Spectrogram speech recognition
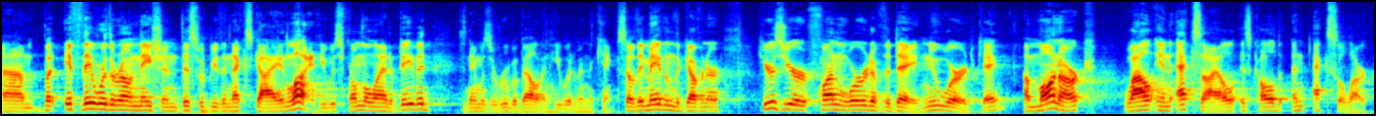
Um, but if they were their own nation, this would be the next guy in line. He was from the line of David. His name was Zerubbabel, and he would have been the king. So they made him the governor. Here's your fun word of the day, new word, okay? A monarch, while in exile, is called an exilarch.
